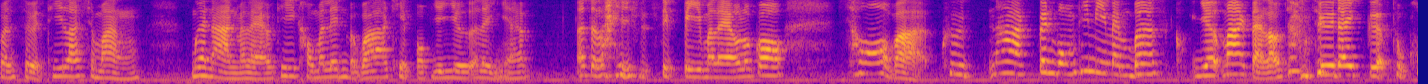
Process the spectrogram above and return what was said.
คอนเสิร์ตที่ราชมังเมื่อนานมาแล้วที่เขามาเล่นแบบว่าเคป๊อปเยอะๆ อะไรอย่างเงี้ยน่าจะหลายสิบปีมาแล้วแล้วก็ชอบอะ คือน่ารักเป็นวงที่มีเมมเบอร์เยอะมากแต่เราจำชื่อได้เกือบทุกค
